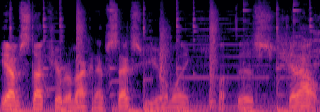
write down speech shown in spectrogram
"Yeah, I'm stuck here, but I'm not gonna have sex with you." I'm like, "Fuck this, get out."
